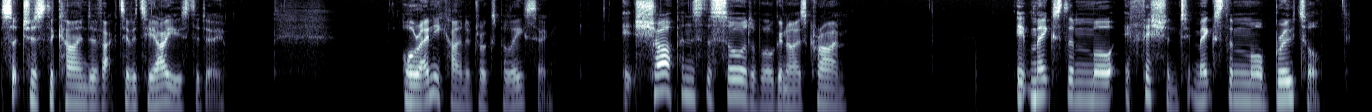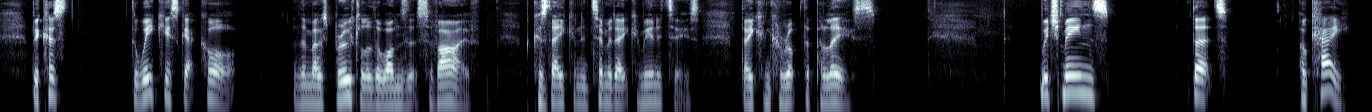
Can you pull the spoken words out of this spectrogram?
such as the kind of activity I used to do, or any kind of drugs policing, it sharpens the sword of organised crime. It makes them more efficient, it makes them more brutal. Because the weakest get caught and the most brutal are the ones that survive because they can intimidate communities, they can corrupt the police. Which means that, okay,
